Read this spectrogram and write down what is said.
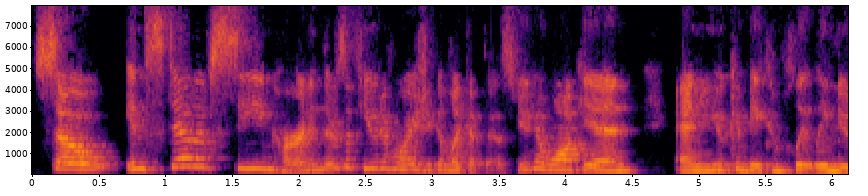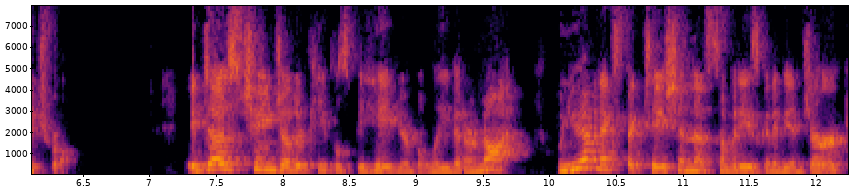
So instead of seeing her, and there's a few different ways you can look at this, you can walk in and you can be completely neutral. It does change other people's behavior, believe it or not. When you have an expectation that somebody is going to be a jerk,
